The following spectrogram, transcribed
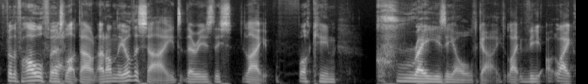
For the whole first lockdown. And on the other side, there is this like fucking crazy old guy, like the like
